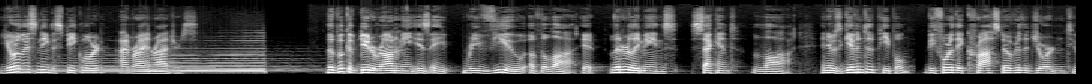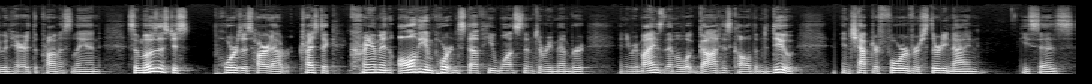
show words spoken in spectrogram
You're listening to Speak Lord. I'm Ryan Rogers. The book of Deuteronomy is a review of the law. It literally means second law. And it was given to the people before they crossed over the Jordan to inherit the promised land. So Moses just pours his heart out, tries to cram in all the important stuff he wants them to remember, and he reminds them of what God has called them to do. In chapter 4, verse 39, he says,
